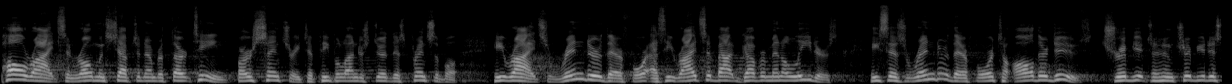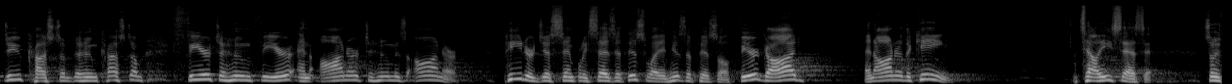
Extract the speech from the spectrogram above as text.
Paul writes in Romans chapter number 13, first century, to people understood this principle. He writes, Render therefore, as he writes about governmental leaders, he says, Render therefore to all their dues tribute to whom tribute is due, custom to whom custom, fear to whom fear, and honor to whom is honor. Peter just simply says it this way in his epistle Fear God and honor the king. That's how he says it. So,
